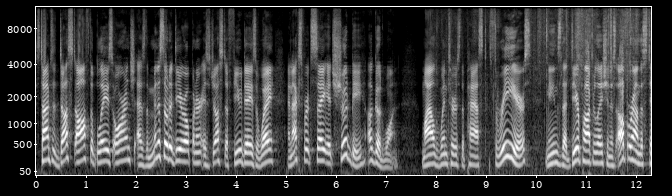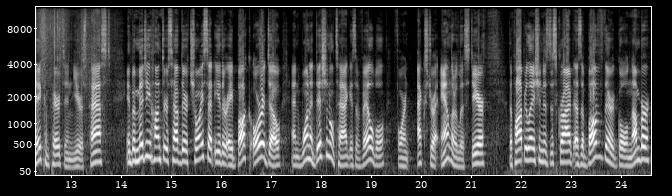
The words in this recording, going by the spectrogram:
It's time to dust off the blaze orange as the Minnesota deer opener is just a few days away and experts say it should be a good one. Mild winters the past three years means that deer population is up around the state compared to in years past. In Bemidji, hunters have their choice at either a buck or a doe and one additional tag is available for an extra antlerless deer. The population is described as above their goal number,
